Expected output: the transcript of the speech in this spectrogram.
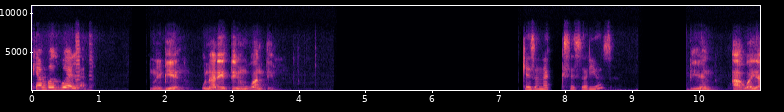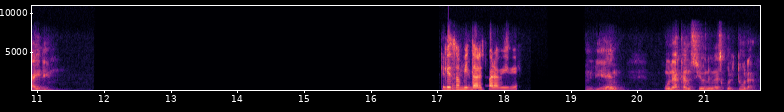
Que ambos vuelan. Muy bien. Un arete y un guante. ¿Qué son accesorios? Bien, agua y aire. ¿Qué son vitales para vivir? Muy bien. Una canción y una escultura.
